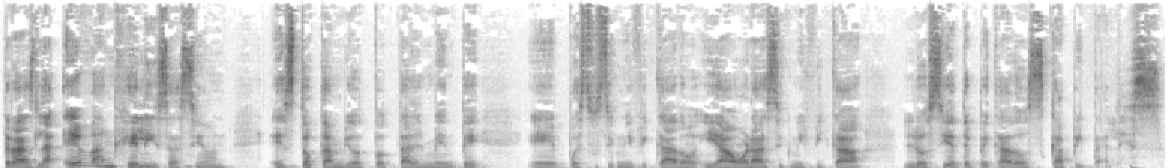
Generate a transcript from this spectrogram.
Tras la evangelización, esto cambió totalmente eh, pues su significado y ahora significa los siete pecados capitales.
